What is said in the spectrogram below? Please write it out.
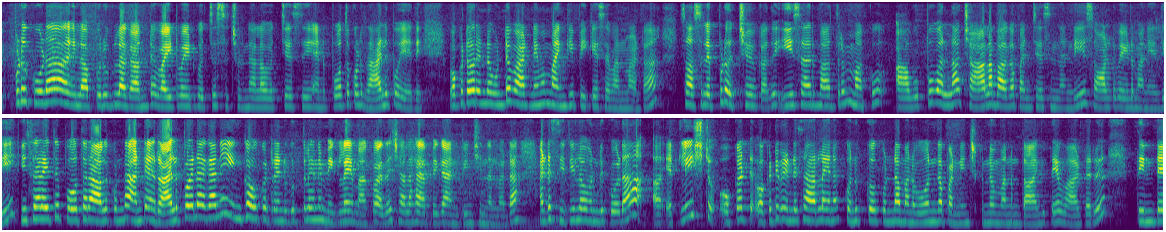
ఎప్పుడు కూడా ఇలా పురుగులాగా అంటే వైట్ వైట్గా వచ్చేస్తుంది చూడండి అలా వచ్చేసి అండ్ పూత కూడా రాలిపోయేది. ఒకటో రెండో ఉంటే వాటినేమో మంకి పీకేసేవన్నమాట. సో అసలు ఎప్పుడు వచ్చేవి కాదు. ఈసారి మాత్రం మాకు ఆ ఉప్పు వల్ల చాలా బాగా పనిచేసిందండి సాల్ట్ వేయడం అనేది. ఈసారి అయితే పూత రాలకుండా అంటే రాలిపోయినా కానీ ఇంకా ఒకటి రెండు గుర్తులైన మిగిలాయి మాకు. అదే చాలా హ్యాపీగా అనిపించింది అనమాట అంటే సిటీలో ఉండి కూడా అట్లీస్ట్ ఒకటి ఒకటి రెండు సార్లు అయినా కొనుక్కోకుండా మనం ఓన్గా పండించుకున్నాం మనం తాగితే వాటర్ తింటే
